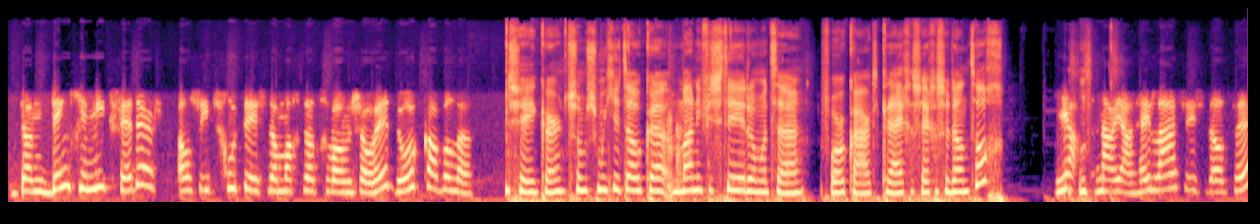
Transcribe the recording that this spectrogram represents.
dan denk je niet verder. Als iets goed is, dan mag dat gewoon zo hè, doorkabbelen. Zeker. Soms moet je het ook eh, manifesteren om het eh, voor elkaar te krijgen, zeggen ze dan toch? Ja, nou ja, helaas is dat hè.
